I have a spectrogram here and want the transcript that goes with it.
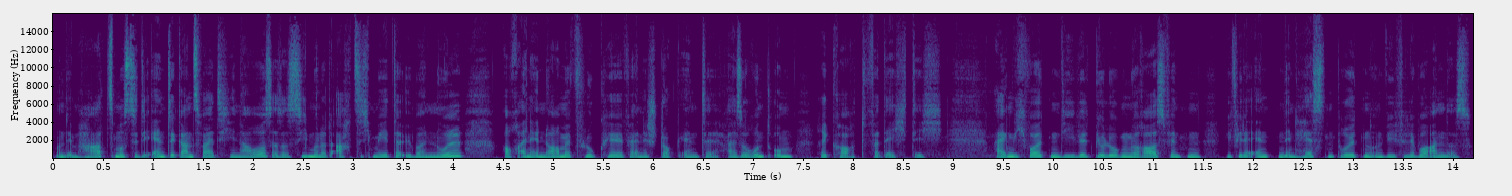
Und im Harz musste die Ente ganz weit hinaus, also 780 Meter über Null, auch eine enorme Flughöhe für eine Stockente, also rundum rekordverdächtig. Eigentlich wollten die Wildbiologen nur herausfinden, wie viele Enten in Hessen brüten und wie viele woanders.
